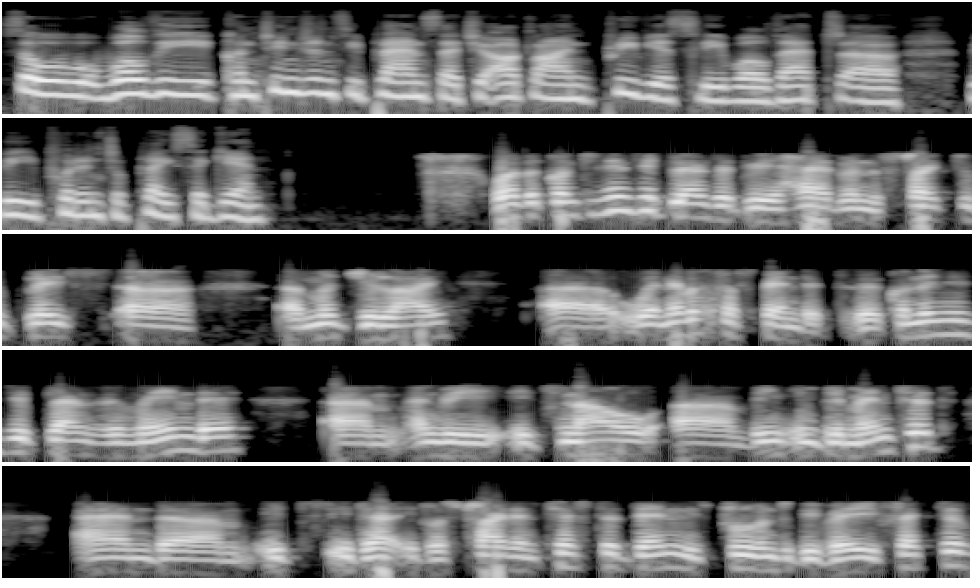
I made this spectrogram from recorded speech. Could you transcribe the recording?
So, will the contingency plans that you outlined previously will that uh, be put into place again? Well, the contingency plans that we had when the strike took place uh, uh, mid-July uh, were never suspended. The contingency plans remain there um, and we it's now uh, being implemented, and um, it it it was tried and tested. Then it's proven to be very effective,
